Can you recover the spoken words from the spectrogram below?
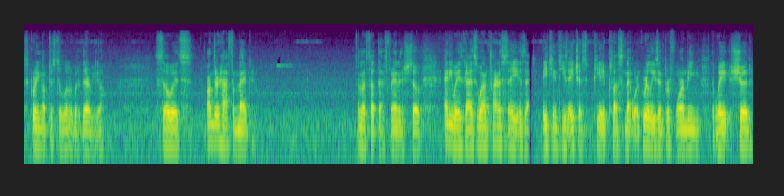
screwing up just a little bit. There we go. So it's under half a meg. And let's let that finish. So anyways guys, what I'm trying to say is that AT&T's HSPA Plus network really isn't performing the way it should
